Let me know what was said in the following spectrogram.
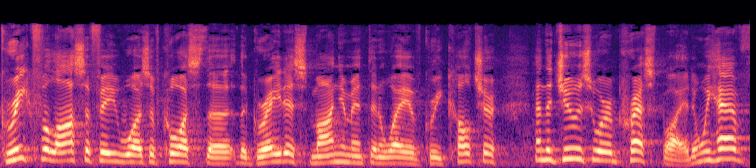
Greek philosophy was, of course, the, the greatest monument in a way of Greek culture, and the Jews were impressed by it. And we have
